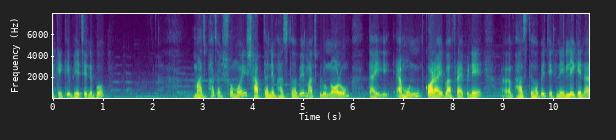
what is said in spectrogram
এক একে ভেজে নেব। মাছ ভাজার সময় সাবধানে ভাজতে হবে, মাছগুলো নরম, তাই এমন কড়াই বা ফ্রাই প্যানে ভাজতে হবে যেখানে লেগে না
